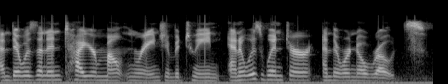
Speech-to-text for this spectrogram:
And there was an entire mountain range in between, and it was winter, and there were no roads.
